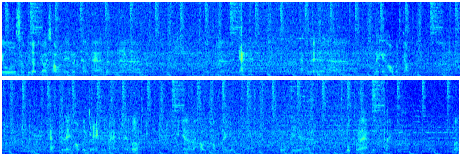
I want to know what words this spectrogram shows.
Chua sau khi lột vỏ xong thì mình có thể mình, à, mình à, cắt cắt để à, lấy cái hộp bên trong. À, cắt thì lấy hộp đơn giản các bạn nó hơi bớt chỉ cho nó hộp không phải dùng à, muỗng thì à, múc ra ăn được các bạn. Bớt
